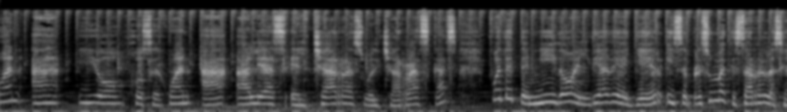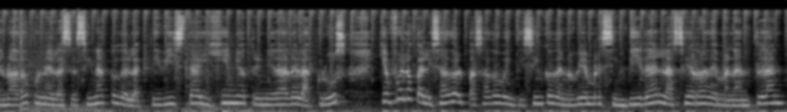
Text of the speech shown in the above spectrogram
Juan A. I.O. José Juan A., alias El Charras o El Charrascas, fue detenido el día de ayer y se presume que está relacionado con el asesinato del activista Higinio Trinidad de la Cruz, quien fue localizado el pasado 25 de noviembre sin vida en la Sierra de Manantlán,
